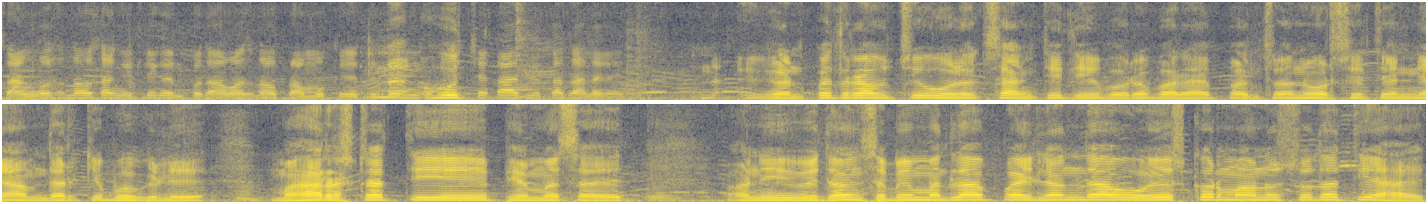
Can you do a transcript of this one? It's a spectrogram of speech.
सांगोलचं नाव सांगितले गणपत आबाचं नाव प्रामुख्याने येतं. नाही, पण होत- पुढच्या काळात विकास झाला काय? गणपतरावची ओळख सांगते ते बरोबर आहे. पंचावन्न वर्ष त्यांनी आमदारकी भोगले. महाराष्ट्रात ते फेमस आहेत. आणि विधानसभेमधला पहिल्यांदा वयस्कर माणूस सुद्धा ते आहेत.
